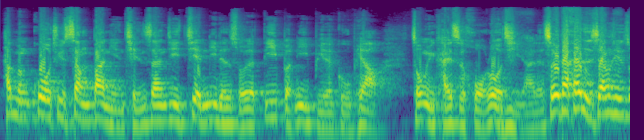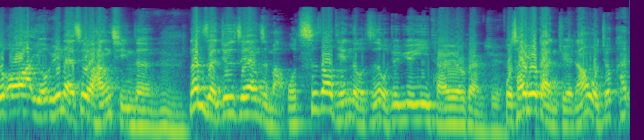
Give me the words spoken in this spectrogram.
他们过去上半年前三季建立的所谓的低本利比的股票，终于开始火热起来了，所以他开始相信说，哇，有原来是有行情的。嗯，那人就是这样子嘛，我吃到甜头之后，我就愿意才有感觉，我才有感觉，然后我就开。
